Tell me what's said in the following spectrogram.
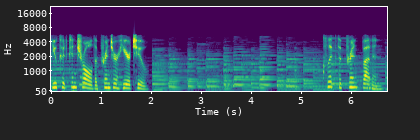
You could control the printer here too. Click the print button.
